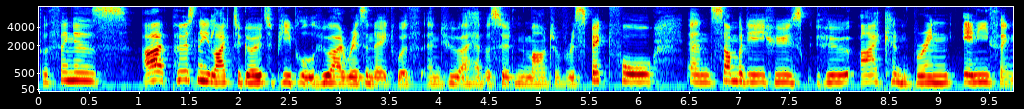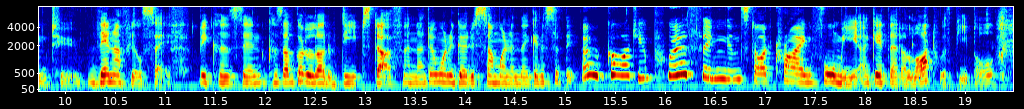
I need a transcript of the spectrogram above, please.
The thing is, I personally like to go to people who I resonate with and who I have a certain amount of respect for, and somebody who's who I can bring anything to. Then I feel safe because then because I've got a lot of deep stuff, and I don't want to go to someone and they're going to sit there, oh God, you poor thing, and start crying for me. I get that a lot with people,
